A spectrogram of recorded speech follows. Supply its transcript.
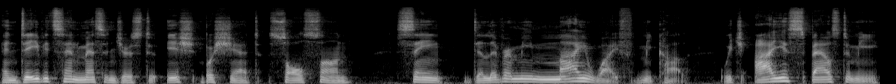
And David sent messengers to Ishbosheth, Saul's son, saying, Deliver me my wife, Michal, which I espoused to me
